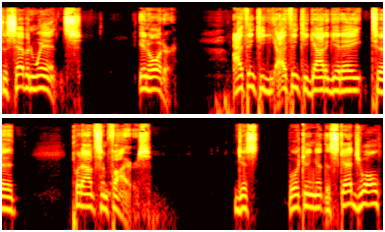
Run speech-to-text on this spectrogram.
to seven wins in order. I think you I think you got to get eight to put out some fires. Just looking at the schedule,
